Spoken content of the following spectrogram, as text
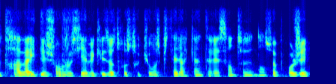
travail, d'échange aussi avec les autres structures hospitalières qui est intéressante euh, dans ce projet.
